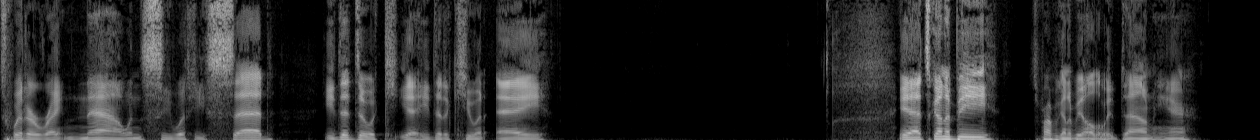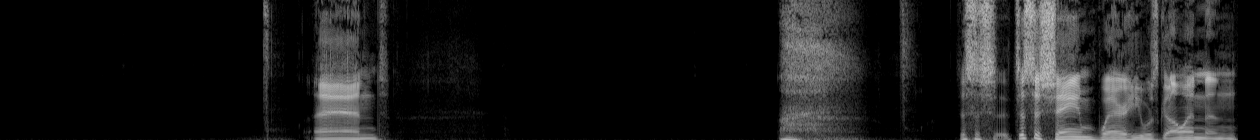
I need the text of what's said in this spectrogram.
twitter right now and see what he said he did do a yeah he did a q&a yeah it's to be it's probably to be all the way down here. And just a, just a shame where he was going and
